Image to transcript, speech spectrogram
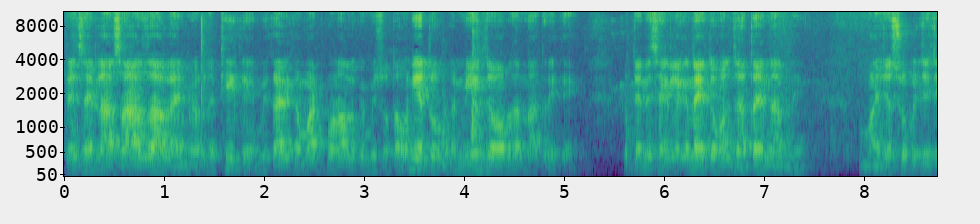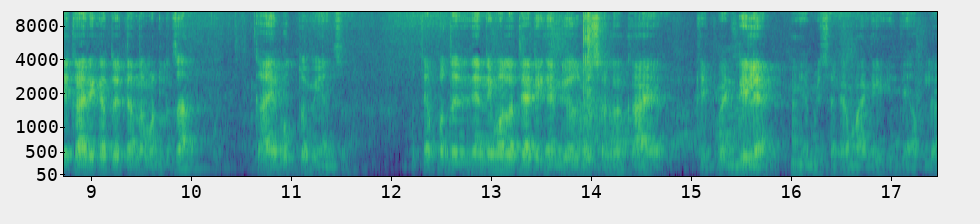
त्यांनी सांगितलं असा अर्ज आला आहे मी म्हटलं ठीक आहे मी कार्यक्रम आटपून आलो की मी स्वतःहून येतो पण मी एक जबाबदार नागरिक आहे. पण त्यांनी सांगितलं की नाही तुम्हाला जाता येणार नाही. माझ्यासोबतचे जे कार्यकर्ते त्यांना म्हटलं जा काय बघतो मी यांचं. तर त्या पद्धतीने त्यांनी मला त्या ठिकाणी दिवसभर सगळं काय ट्रीटमेंट दिल्या हे मी सगळ्या मागे की ते आपल्या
